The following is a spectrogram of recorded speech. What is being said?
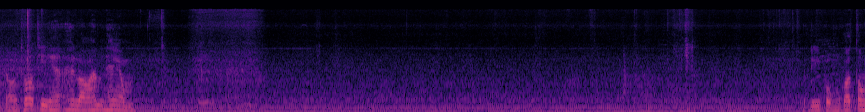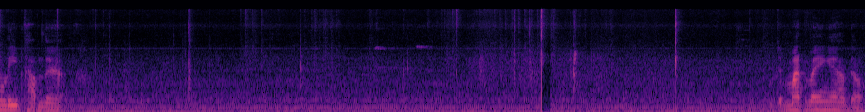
เดี๋ยวโทษทีฮะให้รอให้มันแห้ง พอดีผมก็ต้องรีบทำด้วยฮะจะมัดไว้ไงครับเดี๋ยว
